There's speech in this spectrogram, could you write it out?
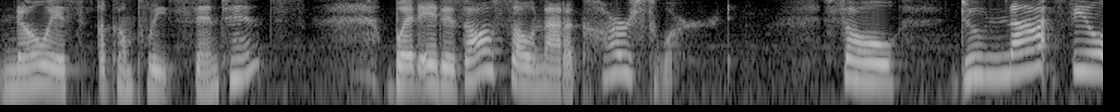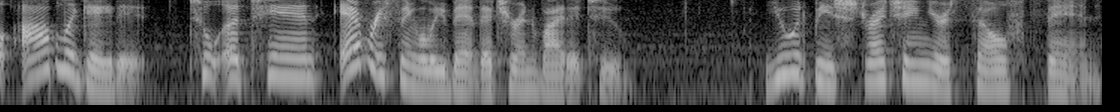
no is a complete sentence but it is also not a curse word. So do not feel obligated to attend every single event that you're invited to. You would be stretching yourself thin.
